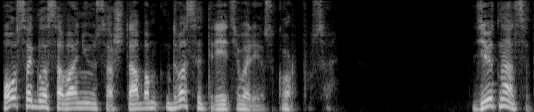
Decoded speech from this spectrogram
по согласованию со штабом 23-го рескорпуса. 19.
